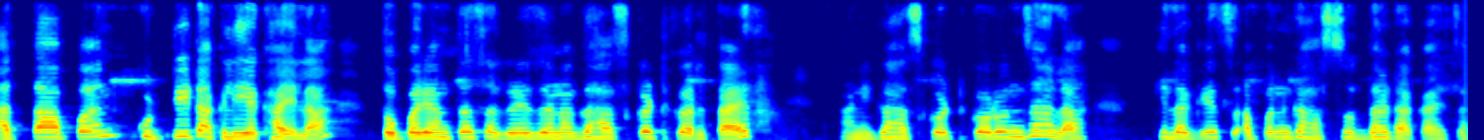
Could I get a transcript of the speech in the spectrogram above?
आता आपण कुट्टी टाकली आहे खायला. तोपर्यंत सगळेजण घास कट करतायत. आणि घास कट करून झाला की लगेच आपण घास सुद्धा टाकायचा.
